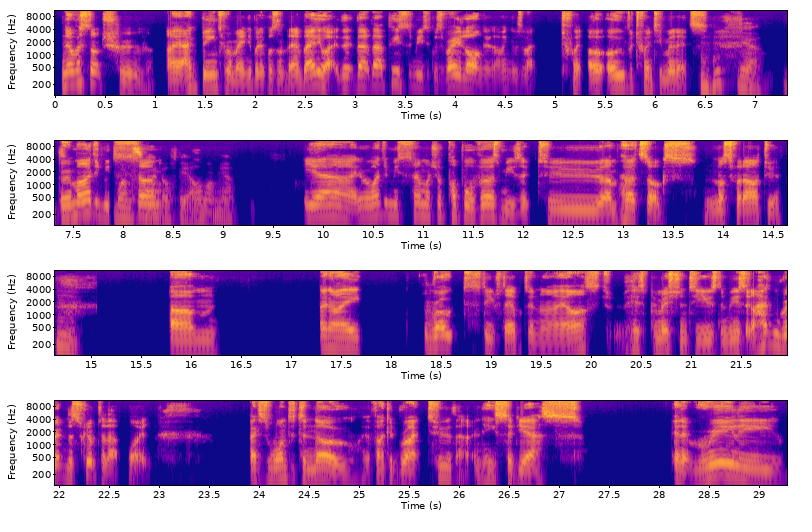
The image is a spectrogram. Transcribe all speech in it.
no, that's not true. I, had been to Romania, but it wasn't then. But anyway, th- that that piece of music was very long. I think it was about tw- over twenty minutes. Mm-hmm. Yeah, it reminded me one so, side of the album. Yeah, yeah, it reminded me so much of Popol Vuh's music to um, Herzog's Nosferatu. Mm. Um, and I wrote Steve Stapleton and I asked his permission to use the music. I hadn't written the script at that point. I just wanted to know if I could write to that. And he said yes. And it really,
